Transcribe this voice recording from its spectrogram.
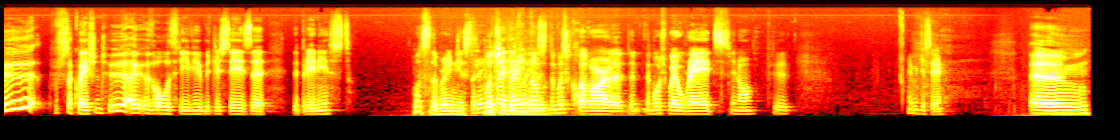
who, just a question, who out of all the three of you would you say is the, the brainiest? What's the brainiest? Brain- what you Like, mean the, most- the most clever, the, the, the most well read, you know? Who, who would you say? Um,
